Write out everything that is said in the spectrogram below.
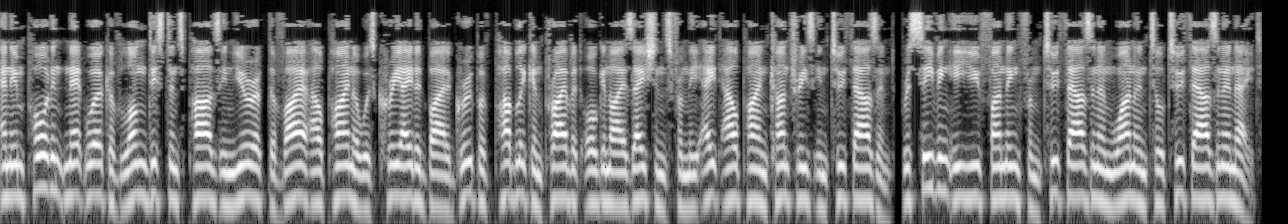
An important network of long-distance paths in Europe the Via Alpina was created by a group of public and private organizations from the eight Alpine countries in 2000, receiving EU funding from 2001 until 2008.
